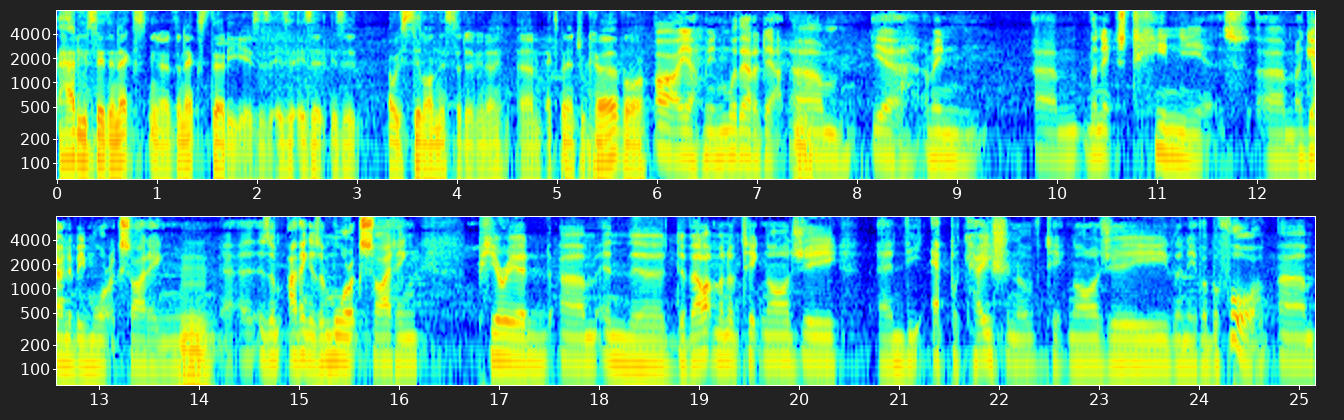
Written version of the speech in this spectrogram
how do you see the next, you know, the next 30 years? Is, is it, is it, is it? Are we still on this sort of, you know, um, exponential curve, or Oh yeah, I mean without a doubt. Um, yeah, I mean um, the next ten years um, are going to be more exciting. Uh, is a, I think is a more exciting period um, in the development of technology and the application of technology than ever before. Um,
